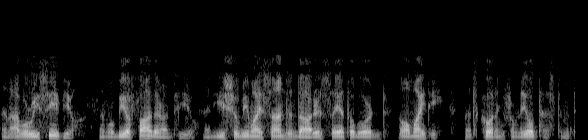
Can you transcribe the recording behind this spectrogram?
and I will receive you, and will be a father unto you, and ye shall be my sons and daughters, saith the Lord Almighty. That's quoting from the Old Testament.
